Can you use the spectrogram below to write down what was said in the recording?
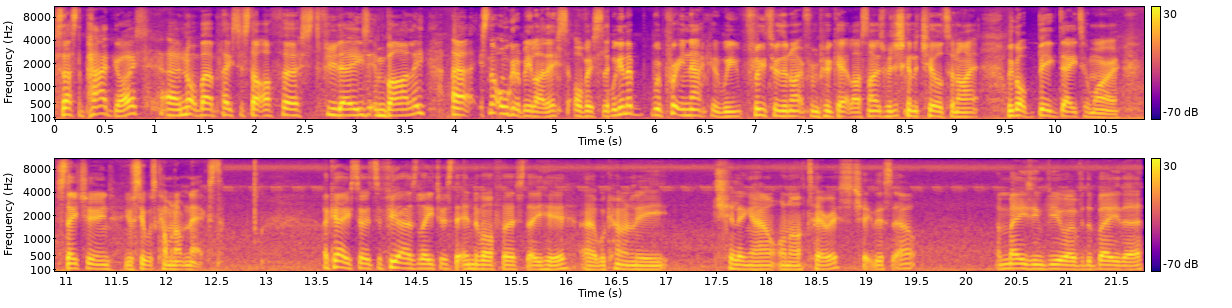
So that's the pad guys, uh, not a bad place to start our first few days in Bali. Uh, it's not all gonna be like this, obviously. We're gonna, we're pretty knackered. We flew through the night from Phuket last night, so we're just gonna chill tonight. We've got a big day tomorrow. Stay tuned, you'll see what's coming up next. Okay, so it's a few hours later, it's the end of our first day here. Uh, we're currently chilling out on our terrace, check this out. Amazing view over the bay there.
